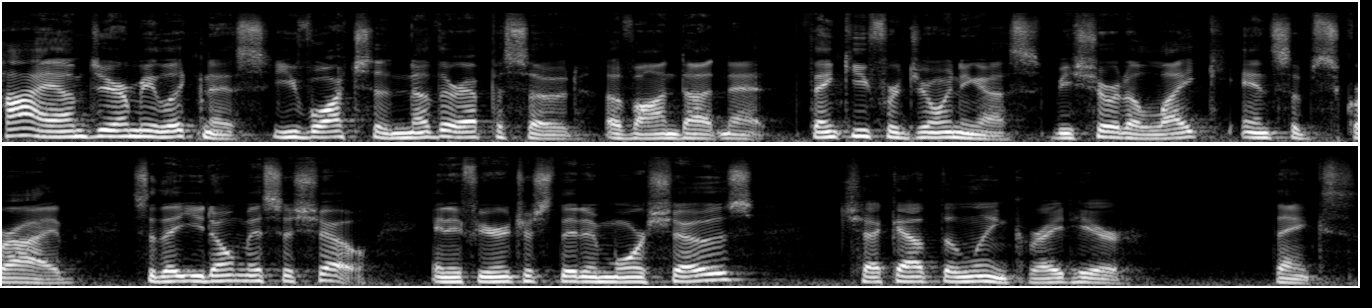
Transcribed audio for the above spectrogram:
Hi, I'm Jeremy Likness. You've watched another episode of On.net. Thank you for joining us. Be sure to like and subscribe so that you don't miss a show. And if you're interested in more shows, check out the link right here. Thanks.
